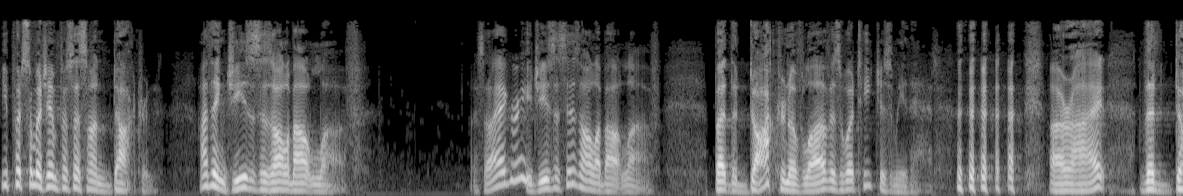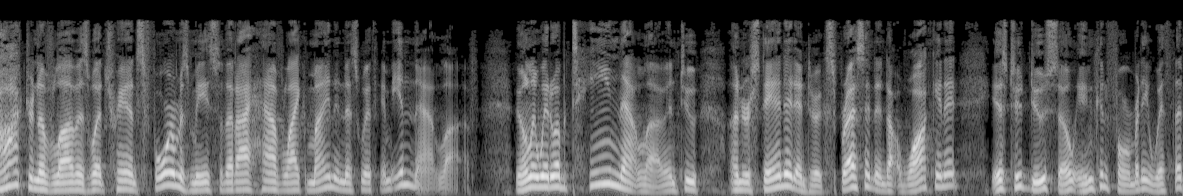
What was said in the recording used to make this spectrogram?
you put so much emphasis on doctrine. I think Jesus is all about love. I said, I agree. Jesus is all about love. But the doctrine of love is what teaches me that. All right? The doctrine of love is what transforms me so that I have like mindedness with Him in that love. The only way to obtain that love and to understand it and to express it and to walk in it is to do so in conformity with the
